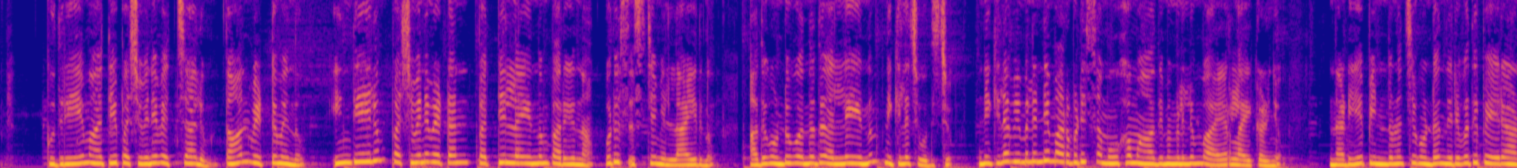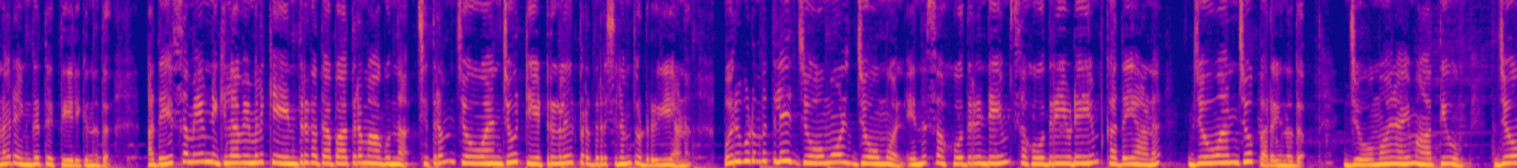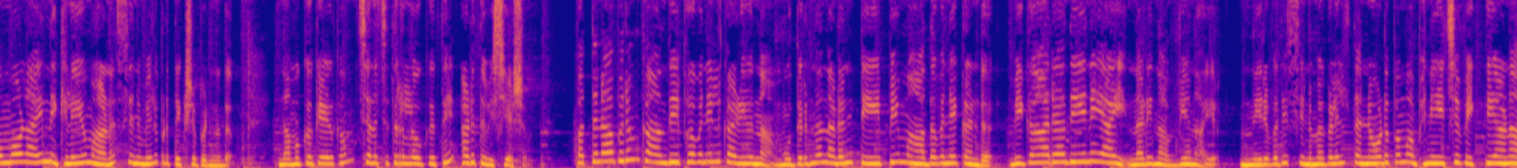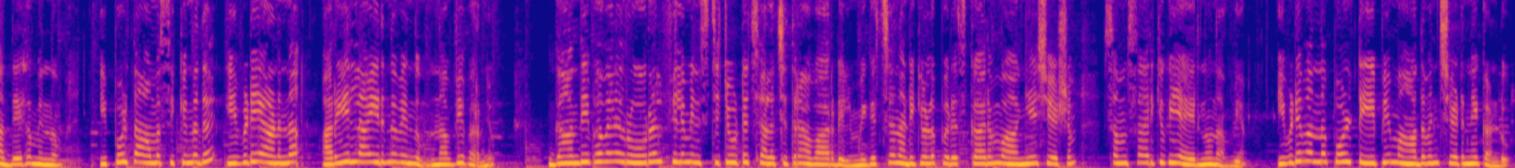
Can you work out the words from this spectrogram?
കുതിരയെ മാറ്റി പശുവിനെ വെച്ചാലും താൻ വെട്ടുമെന്നും ഇന്ത്യയിലും പശുവിനെ വെട്ടാൻ പറ്റില്ല എന്നും പറയുന്ന ഒരു സിസ്റ്റം ഇല്ലായിരുന്നു. അത് കൊണ്ടുവന്നത് അല്ലേ എന്നും നിഖില ചോദിച്ചു. നിഖില വിമലിന്റെ മറുപടി സമൂഹ മാധ്യമങ്ങളിലും വൈറലായി കഴിഞ്ഞു. നടിയെ പിന്തുണച്ചുകൊണ്ട് നിരവധി പേരാണ് രംഗത്തെത്തിയിരിക്കുന്നത്. അതേസമയം നിഖില വിമൽ കേന്ദ്ര കഥാപാത്രമാകുന്ന ചിത്രം ജോ ആൻഡ് ജോ തിയേറ്ററുകളിൽ പ്രദർശനം തുടരുകയാണ്. ഒരു കുടുംബത്തിലെ ജോമോൾ ജോമോൻ എന്ന സഹോദരന്റെയും സഹോദരിയുടെയും കഥയാണ് ജോ ആൻഡ് ജോ പറയുന്നത്. ജോമോനായി മാത്യുവും ജോമോളായി നിഖിലയുമാണ് സിനിമയിൽ പ്രത്യക്ഷപ്പെടുന്നത്. നമുക്ക് കേൾക്കാം ചലച്ചിത്ര ലോകത്തെ അടുത്ത വിശേഷം. പത്തനാപുരം കാന്തി ഭവനിൽ കഴിയുന്ന മുതിർന്ന നടൻ ടി പി മാധവനെ കണ്ട് വികാരാധീനയായി നടി നവ്യ നായർ. നിരവധി സിനിമകളിൽ തന്നോടൊപ്പം അഭിനയിച്ച വ്യക്തിയാണ് അദ്ദേഹമെന്നും ഇപ്പോൾ താമസിക്കുന്നത് ഇവിടെയാണെന്ന് അറിയില്ലായിരുന്നുവെന്നും നവ്യ പറഞ്ഞു. ഗാന്ധിഭവൻ റൂറൽ ഫിലിം ഇൻസ്റ്റിറ്റ്യൂട്ട് ചലച്ചിത്ര അവാർഡിൽ മികച്ച നടിക്കുള്ള പുരസ്കാരം വാങ്ങിയ ശേഷം സംസാരിക്കുകയായിരുന്നു നവ്യ. ഇവിടെ വന്നപ്പോൾ ടി പി മാധവൻ ചേട്ടനെ കണ്ടു.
